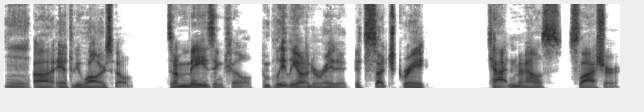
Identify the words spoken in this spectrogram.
mm. uh, Anthony Waller's film. It's an amazing film, completely underrated. It's such great cat and mouse slasher.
